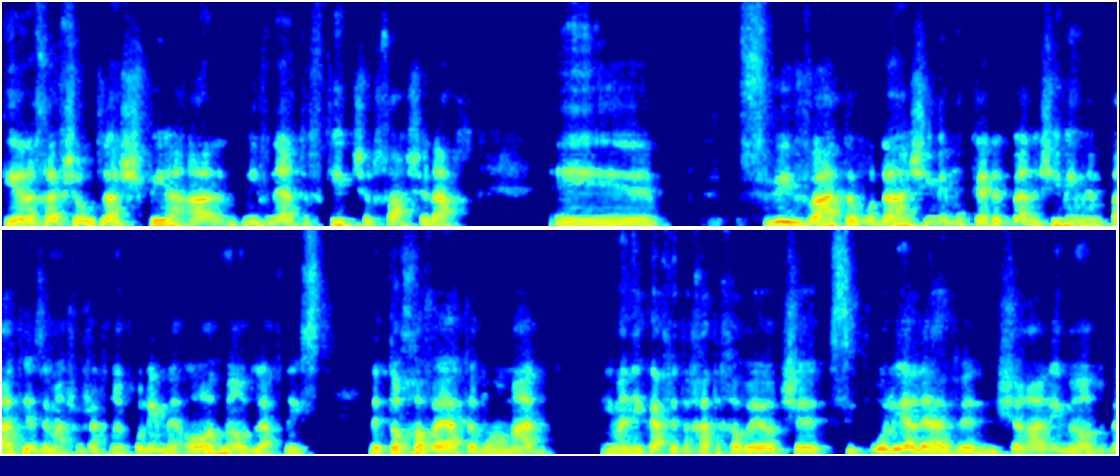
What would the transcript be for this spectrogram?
תהיה לך אפשרות להשפיע על מבנה התפקיד שלך, שלך. סביבת עבודה שהיא ממוקדת באנשים עם אמפתיה זה משהו שאנחנו יכולים מאוד מאוד להכניס לתוך חוויית המועמד. אם אני אקח את אחת החוויות שסיפרו לי עליה ונשארה לי מאוד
